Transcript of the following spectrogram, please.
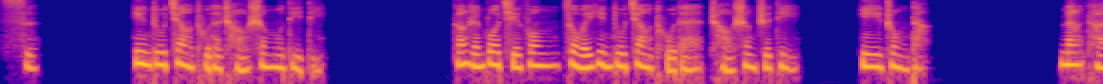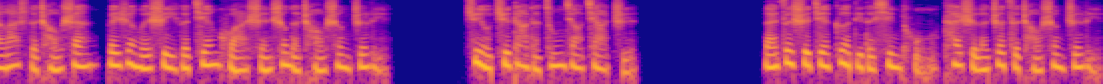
四，印度教徒的朝圣目的地——冈仁波齐峰作为印度教徒的朝圣之地，意义重大。那卡拉什的朝山被认为是一个艰苦而神圣的朝圣之旅，具有巨大的宗教价值。来自世界各地的信徒开始了这次朝圣之旅。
